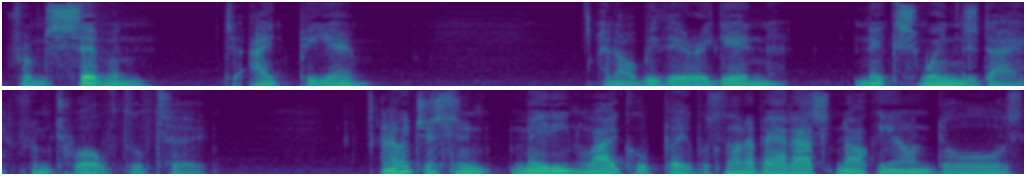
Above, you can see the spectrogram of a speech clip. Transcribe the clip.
from 7 to 8 p.m. And I'll be there again next Wednesday from 12 till 2. And I'm interested in meeting local people. It's not about us knocking on doors,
